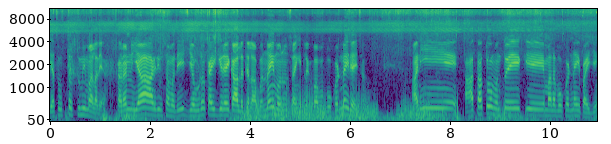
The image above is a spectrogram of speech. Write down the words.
याचं उत्तर तुम्ही मला द्या. कारण या आठ दिवसामध्ये जेवढं काही गिरायक आलं त्याला आपण नाही म्हणून सांगितलं की बाबा बोकड नाही द्यायचा. आणि आता तो म्हणतो आहे की मला बोकड नाही पाहिजे.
